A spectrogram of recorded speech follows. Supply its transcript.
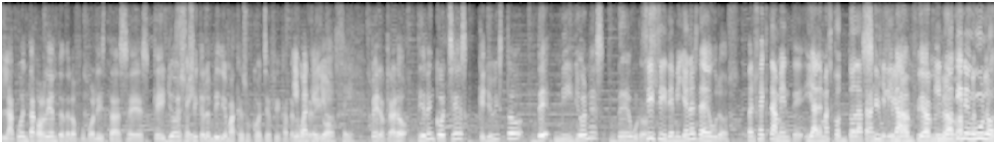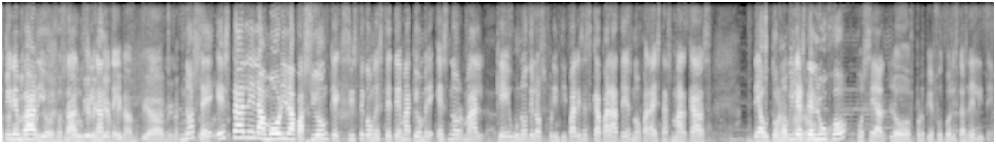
la cuenta corriente de los futbolistas es que yo eso sí, Sí. que lo envidio más que sus coches, fíjate. lo Igual te que digo. yo, sí. Pero claro, tienen coches que yo he visto de millones de euros. Sí, sí, de millones de euros, perfectamente. Y además con toda Sin tranquilidad. financiar ni y no tienen uno, tienen varios, o sea, no tienen alucinante. que financiar ni nada. No sé, es tal el amor y la pasión que existe con este tema que, hombre, es normal que uno de los principales escaparates, ¿no? Para estas marcas de automóviles claro. de lujo, pues sean los propios futbolistas de élite.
